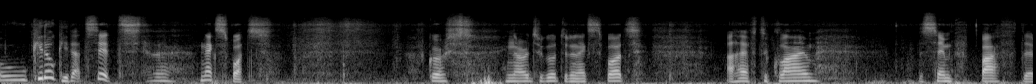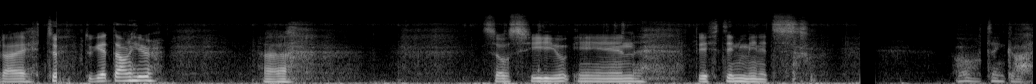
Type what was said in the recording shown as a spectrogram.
Okie dokie, that's it. Uh, next spot. Of course, in order to go to the next spot, I have to climb the same path that I took to get down here. Uh, so, see you in 15 minutes. Oh, thank God.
